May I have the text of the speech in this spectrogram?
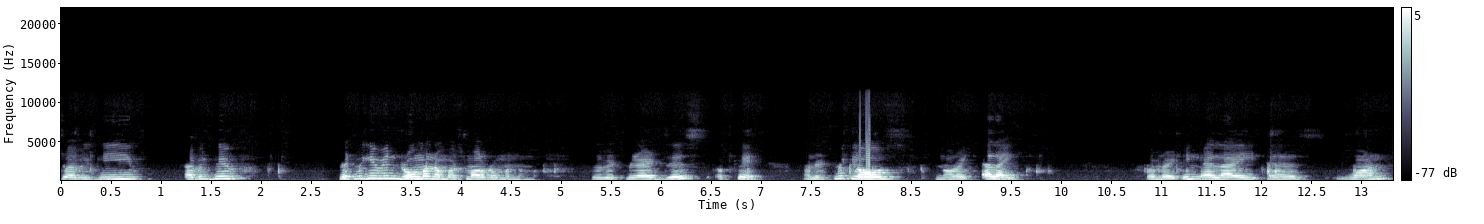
to i will give i will give let me give in roman number small roman number So let me write this. Okay. Now let me close. Now write li. So I'm writing li as 1.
